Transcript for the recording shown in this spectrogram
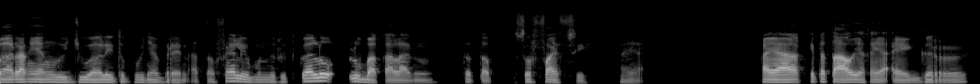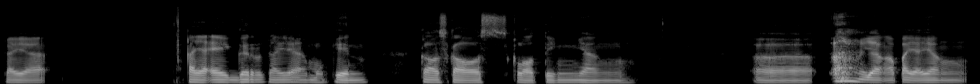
barang yang lu jual itu punya brand atau value menurut gua lu lu bakalan tetap survive sih kayak kayak kita tahu ya kayak Eger kayak kayak Eger kayak mungkin kaos-kaos clothing yang uh, yang apa ya yang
